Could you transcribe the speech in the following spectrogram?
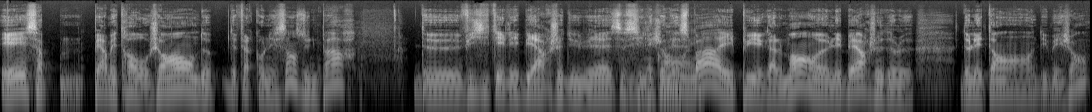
Et ça permettra aux gens de faire connaissance, d'une part, de visiter les berges du Lez s'ils ne les connaissent pas, et puis également euh, les berges de, de l'étang du Méjean.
